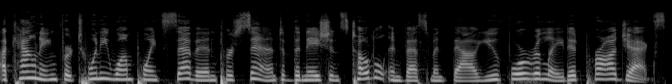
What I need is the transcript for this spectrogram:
accounting for 21.7% of the nation's total investment value for related projects,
